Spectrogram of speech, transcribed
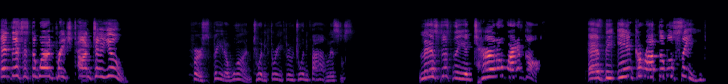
And this is the word preached unto you. First Peter 1 23 through 25, listeners. Listeners, the eternal word of God, as the incorruptible seed,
